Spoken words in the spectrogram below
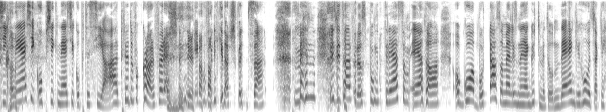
Kikk ned, kikk opp, kikk ned, kikk opp til sida. Jeg har prøvd å forklare før, jeg skjønner ikke hvorfor ikke det har spredd seg. Men hvis vi tar for oss punkt tre, som er da å gå bort, da, som er liksom den guttemetoden, det er egentlig hovedsakelig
